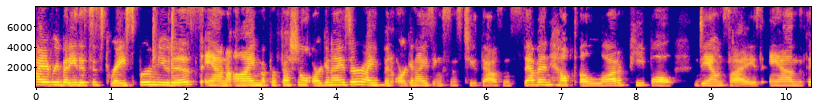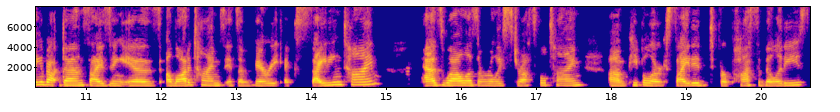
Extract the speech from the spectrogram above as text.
Hi, everybody. This is Grace Bermudez, and I'm a professional organizer. I have been organizing since 2007, helped a lot of people downsize. And the thing about downsizing is a lot of times it's a very exciting time as well as a really stressful time. Um, people are excited for possibilities.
